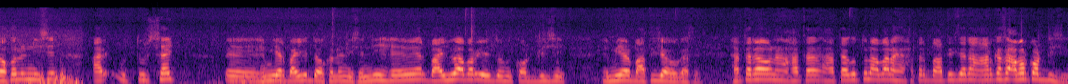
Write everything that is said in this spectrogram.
দখলে নিছে আর উত্তর সাইড হেমিয়ার বাইয়ের দখলে নিছে। নি হেমিয়ার বাইও আবার এই জমি কট দিছে। হেমিয়ার বাতি যাও কাছে হাতারা হাতা হাতাগুতুন আবার হাতার বাতি যারা আর কাছে আবার কট দিছে।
